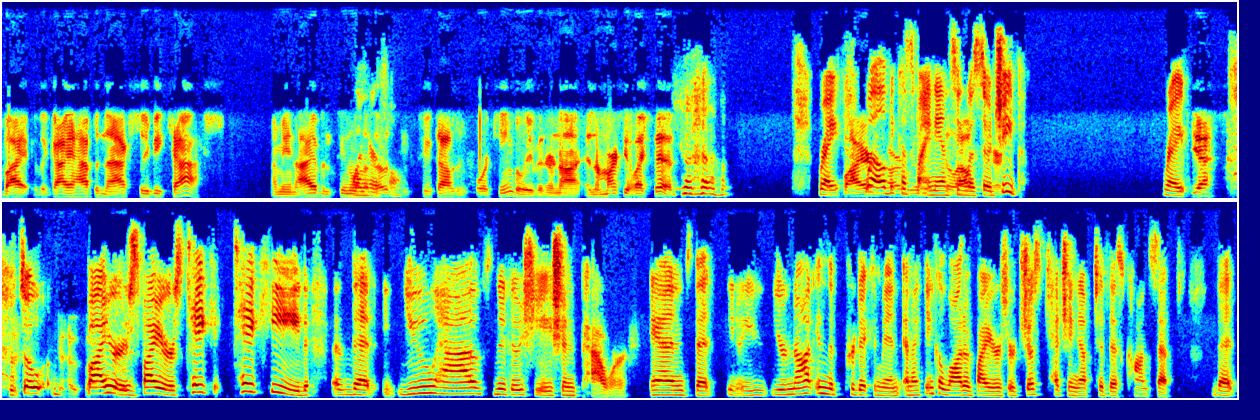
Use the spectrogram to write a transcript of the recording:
buy, the guy happened to actually be cash. I mean, I haven't seen one Wonderful. of those since 2014, believe it or not, in a market like this. right. Well, because really financing was so there. cheap right? Yeah. so yes, buyers, buyers, take take heed that you have negotiation power and that you know you, you're not in the predicament. And I think a lot of buyers are just catching up to this concept that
